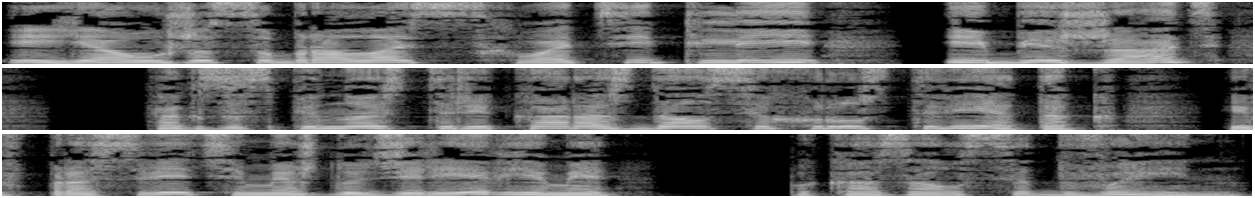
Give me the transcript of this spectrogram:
и я уже собралась схватить Ли и бежать, как за спиной старика раздался хруст веток, и в просвете между деревьями показался Двейн.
